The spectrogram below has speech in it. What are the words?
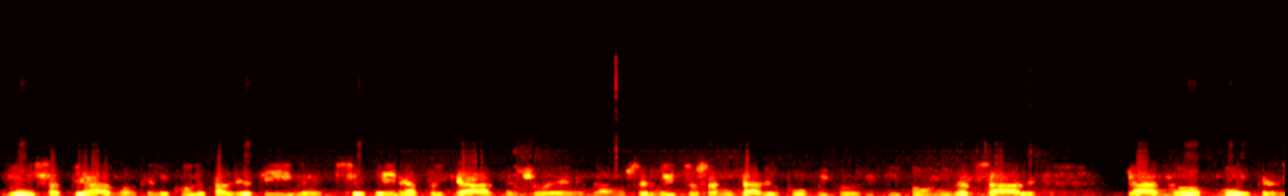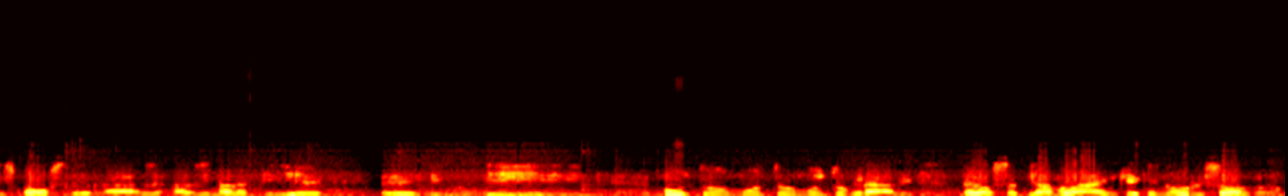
Noi sappiamo che le cure palliative, se bene applicate, cioè da un servizio sanitario pubblico di tipo universale, danno molte risposte alle malattie eh, di, di molto, molto, molto gravi, però sappiamo anche che non risolvono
